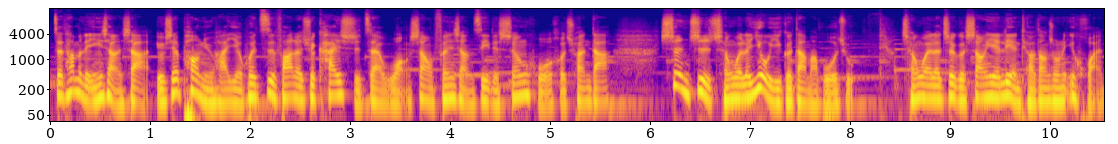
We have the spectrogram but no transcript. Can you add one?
在他们的影响下，有些胖女孩也会自发的去开始在网上分享自己的生活和穿搭，甚至成为了又一个大码博主，成为了这个商业链条当中的一环。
